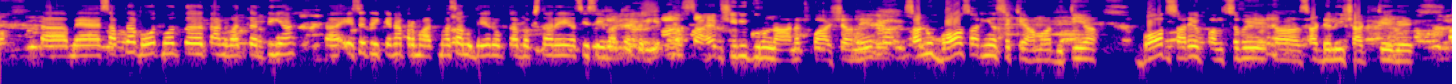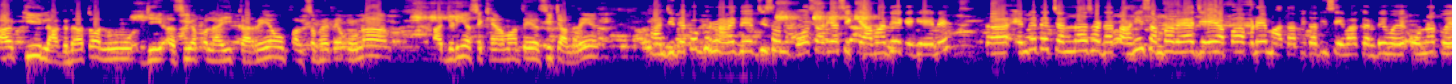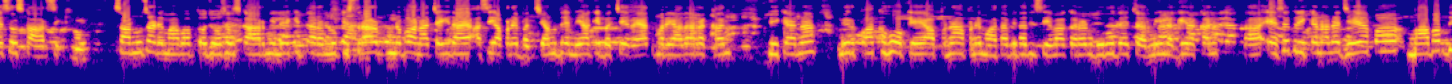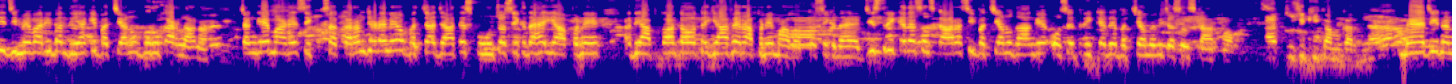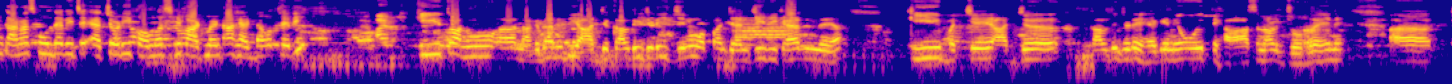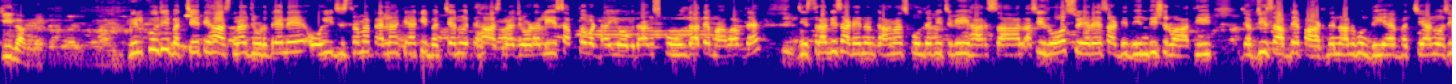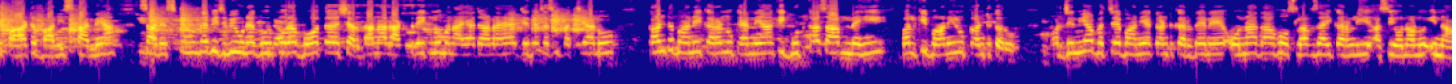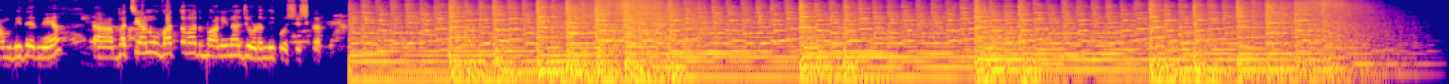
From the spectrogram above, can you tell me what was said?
ਤਾਂ ਮੈਂ ਸਭ ਦਾ ਬਹੁਤ-ਬਹੁਤ ਧੰਨਵਾਦ ਕਰਦੀ ਹਾਂ। ਇਸੇ ਤਰੀਕੇ ਨਾਲ ਪ੍ਰਮਾਤਮਾ ਸਾਨੂੰ ਦੇਰ ਰੋਗਤਾ ਬਖਸ਼ਦਾ ਰਹੇ ਅਸੀਂ ਸੇਵਾ ਕਰਦੇ ਰਹੀਏ। ਸਾਹਿਬ ਸ੍ਰੀ ਗੁਰੂ ਨਾਨਕ ਪਾਤਸ਼ਾਹ ਨੇ ਸਾਨੂੰ ਬਹੁਤ ਸਾਰੀਆਂ ਸਿੱਖਿਆਵਾਂ ਦਿੱਤੀਆਂ ਬਹੁਤ ਸਾਰੇ ਫਲਸਫੇ ਸਾਡੇ ਲਈ ਛੱਡ ਕੇ ਗਏ। ਕੀ ਲੱਗਦਾ ਤੁਹਾਨੂੰ ਜੀ ਅਸੀਂ ਅਪਲਾਈ ਕਰ ਰਹੇ ਹਾਂ ਉਹ ਫਲਸਫੇ ਤੇ ਉਹਨਾਂ ਜਿਹੜੀਆਂ ਸਿੱਖਿਆਵਾਂ ਤੇ ਅਸੀਂ ਚੱਲ ਰਹੇ ਹਾਂ? ਹਾਂਜੀ ਦੇਖੋ ਗੁਰੂ ਨਾਨਕ ਦੇਵ ਜੀ ਸਾਨੂੰ ਬਹੁਤ ਸਾਰੀਆਂ ਸਿੱਖਿਆਵਾਂ ਦੇ ਕੇ ਗਏ ਨੇ ਤਾਂ ਇਹਦੇ ਤੇ ਚੱਲਣਾ ਸਾਡਾ ਤਾਂ ਹੀ ਸੰਭਵ ਹੈ ਜੇ ਆਪਾਂ ਆਪਣੇ ਮਾਤਾ ਪਿਤਾ ਦੀ ਸੇਵਾ ਕਰਦੇ ਹੋਏ ਉਹਨਾਂ ਤੋਂ ਇਹ ਸੰਸਕਾਰ ਸਿੱਖੀਏ। ਸਾਨੂੰ ਸਾਡੇ ਮਾਪੇ ਤੋਂ ਜੋ ਸੰਸਕਾਰ ਮਿਲੇ ਕਿ ਧਰਮ ਨੂੰ ਕਿਸ ਤਰ੍ਹਾਂ ਨਿਭਾਉਣਾ ਚਾਹੀਦਾ ਹੈ ਅਸੀਂ ਆਪਣੇ ਬੱਚਿਆਂ ਨੂੰ ਦਿੰਦੇ ਹਾਂ ਕਿ ਬੱਚੇ ਰਹਿਤ ਮਰਿਆਦਾ ਰੱਖਣ ਠੀਕ ਹੈ ਨਾ? ਨਿਰਪੱਖ ਹੋ ਕੇ ਆਪਣਾ ਆਪਣੇ ਮਾਤਾ ਪਿਤਾ ਦੀ ਸੇਵਾ ਕਰਨ ਗੁਰੂ ਦੇ ਚਰਨੀ ਲੱਗੇ ਰੱਖਣ। ਤਾਂ ਇਸੇ ਤਰੀਕੇ ਨਾਲ ਜੇ ਆਪਾਂ ਮਾਪੇ ਦੀ ਜ਼ਿੰਮੇਵਾਰੀ ਬਣਦੀ ਹੈ ਕਿ ਬੱਚਿਆਂ ਨੂੰ ਗੁਰੂ ਘਰ ਲਾਣਾ ਚੰਗੇ ਮਾੜੇ ਸਿੱਖ ਕਰਮ ਜਿਹੜੇ ਨੇ ਉਹ ਬੱਚਾ ਜਾਂ ਤੇ ਸਕੂਲ ਚੋਂ ਸਿੱਖਦਾ ਹੈ ਜਾਂ ਆਪਣੇ ਅਧਿਆਪਕਾਂ ਤੋਂ ਤੇ ਜਾਂ ਫਿਰ ਆਪਣੇ ਮਾਪੇ ਤੋਂ ਸਿੱਖਦਾ ਹੈ। ਜਿਸ ਤਰੀਕੇ ਦੇ ਸੰਸਕਾਰ ਅਸੀਂ ਬੱਚਿਆਂ ਨੂੰ ਦਾਂਗੇ ਉਸੇ ਤਰੀਕੇ ਦੇ ਬੱਚਿਆਂ ਦੇ ਵਿੱਚ ਸੰਸਕਾਰ ਪਾਵਾਂਗੇ। ਤੁਸੀਂ ਕੀ ਕੰਮ ਕਰਦੇ ਹੋ? ਮੈਂ ਜੀ ਨਨਕਾਣਾ ਸਕੂਲ ਦੇ ਵਿੱਚ ਐਚਓਡੀ ਕਾਮਰਸ ਡਿਪਾਰਟਮੈਂਟ ਆ ਹੈਡ ਆ ਉੱਥੇ ਦੀ? ਕੀ ਤੁਹਾਨੂੰ ਅ, ਲੱਗਦਾ ਨਹੀਂ ਵੀ ਅੱਜ ਕੱਲ ਦੀ ਜਿਹੜੀ ਜਿਹਨੂੰ ਆਪਾਂ ਜੈਨ ਜੀ ਵੀ ਕਹਿ ਦਿੰਦੇ ਆ ਕਿ ਬੱਚੇ ਅੱਜ ਕੱਲ ਦੇ ਜਿਹੜੇ ਹੈਗੇ ਨੇ, ਉਹ ਇਤਿਹਾਸ ਨਾਲ ਜੁੜ ਰਹੇ ਨੇ। ਕੀ ਲੱਗਦਾ ਬਿਲਕੁਲ ਜੀ, ਬੱਚੇ ਇਤਿਹਾਸ ਨਾਲ ਜੁੜਦੇ ਨੇ। ਉਹੀ ਜਿਸ ਤਰ੍ਹਾਂ ਮੈਂ ਪਹਿਲਾਂ ਕਿਹਾ ਕਿ ਬੱਚਿਆਂ ਨੂੰ ਇਤਿਹਾਸ ਨਾਲ ਜੋੜਨ ਲਈ ਸਭ ਤੋਂ ਵੱਡਾ ਯੋਗਦਾਨ ਸਕੂਲ ਦਾ ਤੇ ਮਾਪੇ ਦਾ ਜਿਸ ਤਰ੍ਹਾਂ ਕਿ ਸਾਡੇ ਨਨਕਾਣਾ ਸਕੂਲ ਦੇ ਵਿੱਚ ਵੀ ਹਰ ਸਾਲ ਅਸੀਂ ਰੋਜ਼ ਸਵੇਰੇ ਸਾਡੇ ਦਿਨ ਦੀ ਸ਼ੁਰੂਆਤ ਹੀ ਜਪਜੀ ਸਾਹਿਬ ਦੇ ਪਾਠ ਦੇ ਨਾਲ ਹੁੰਦੀ ਹੈ। ਬੱਚਿਆਂ ਨੂੰ ਅਸੀਂ ਪਾਠ ਬਾਣੀ ਸਿਖਾਉਂਦੇ ਆ ਸਾਡੇ ਸਕੂਲ ਦੇ ਵਿੱਚ ਵੀ ਹੁਣੇ ਗੁਰਪੁਰਬ ਬਹੁਤ ਸ਼ਰਧਾ ਨਾਲ 8 ਤਰੀਕ ਨੂੰ ਮਨਾਇਆ ਜਾਣਾ ਹੈ, ਜਿਹਦੇ 'ਚ ਅਸੀਂ ਬੱਚਿਆਂ ਨੂੰ ਕੰਠ ਬਾਣੀ ਕਰਨ ਨੂੰ ਕਹਿੰਦੇ ਆ ਕਿ ਗੁਟਕਾ ਸਾਹਿਬ ਨਹੀਂ, ਬਲਕਿ ਬਾਣੀ ਨੂੰ ਕੰਠ ਕਰੋ। ਔਰ ਜਿੰਨੀਆਂ ਬੱਚੇ ਬਾਣੀਆਂ ਕੰਠ ਕਰਦੇ ਨੇ, ਉਹਨਾਂ ਦਾ ਹੌਸਲਾ ਅਫਜ਼ਾਈ ਕਰਨ ਲਈ ਅਸੀਂ ਉਹਨਾਂ ਨੂੰ ਇਨਾਮ ਵੀ ਦਿੰਦੇ ਆ ਤਾਂ ਬੱਚਿਆਂ ਨੂੰ ਵੱਧ ਤੋਂ ਵੱਧ ਬਾਣੀ ਨਾਲ ਜੋੜਨ ਦੀ ਕੋਸ਼ਿਸ਼ ਕਰਦੇ ਹਾਂ।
